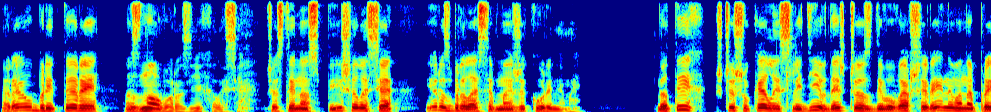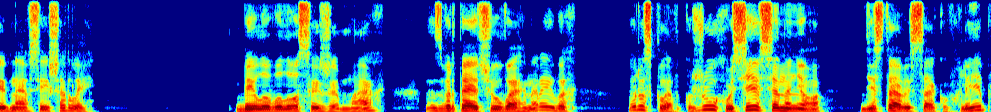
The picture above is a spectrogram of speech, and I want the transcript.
Реобрітери знову роз'їхалися, частина спішилася і розбрелася майже куренями. До тих, що шукали слідів, дещо здивувавши Рейневана, приєднався і Шарли. Біловолосий же маг, звертаючи уваги на рейвах, розклав кожух, усівся на нього, дістав із саку в хліб,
